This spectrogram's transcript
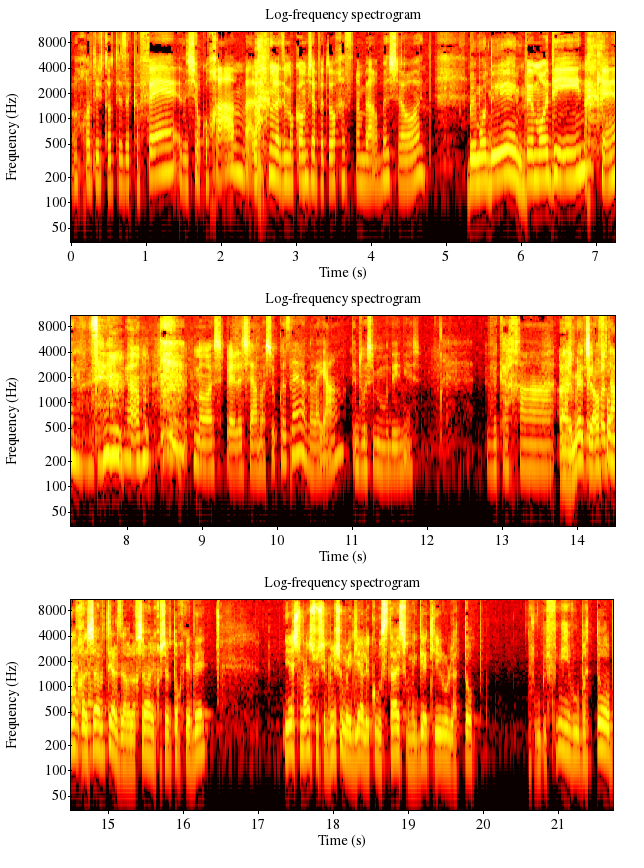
והולכות לשתות איזה קפה, איזה שוקו חם, והלכנו לאיזה מקום שפתוח 24 שעות. במודיעין. במודיעין, כן, זה גם ממש פלא שהיה משהו כזה, אבל היה, תדעו שבמודיעין יש. וככה... האמת שאף פעם לא. חשבתי על זה, אבל עכשיו אני חושב תוך כדי, יש משהו שמישהו מגיע לקורס טיס, הוא מגיע כאילו לטופ. והוא בפנים, והוא בטופ,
